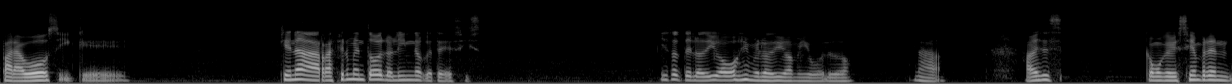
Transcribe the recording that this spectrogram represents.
para vos y que, que nada, reafirmen todo lo lindo que te decís. Y esto te lo digo a vos y me lo digo a mí, boludo. Nada. A veces como que siempre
